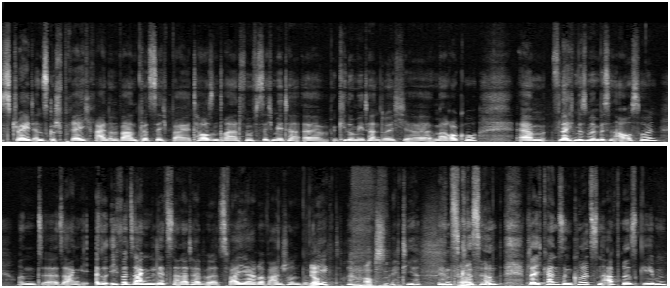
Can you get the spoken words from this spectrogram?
straight ins Gespräch rein und waren plötzlich bei 1350 Meter, äh, Kilometern durch äh, Marokko. Ähm, vielleicht müssen wir ein bisschen ausholen und äh, sagen, also ich würde sagen, die letzten anderthalb oder zwei Jahre waren schon bewegt. Ja, absolut. bei dir insgesamt. Ja. Vielleicht kannst du einen kurzen Abriss geben,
